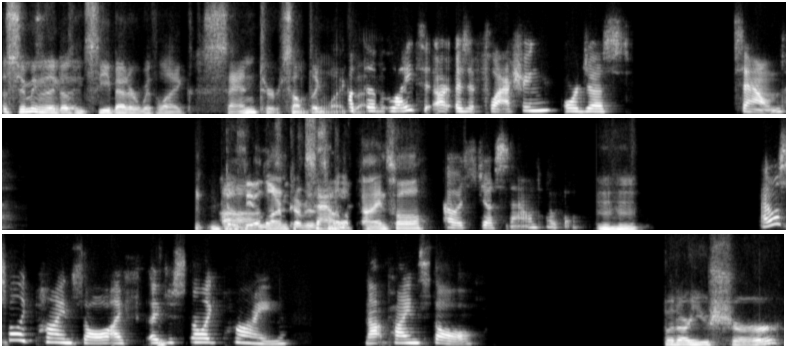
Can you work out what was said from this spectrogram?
Assuming that it doesn't see better with like scent or something like But that. the lights are is it flashing or just sound? Does the Uh, alarm cover the sound. smell of pine sol? Oh, it's just sound. Okay. Mm-hmm. I don't smell like pine sol. I just smell like pine, not pine sol. But are you sure?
